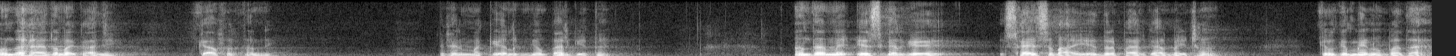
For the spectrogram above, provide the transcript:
ਉਹਦਾ ਹੈ ਤਾਂ ਮੈਂ ਕਾਜੀ, ਕਾਫਰ ਤਾਂ ਨਹੀਂ। ਤੇ ਫਿਰ ਮੱਕੇ ਵਾਲੇ ਕਿਉਂ ਪੈਰ ਕੀਤਾ? ਅੰਦਰ ਮੈਂ ਇਸ ਕਰਕੇ ਸਹਿ ਸਭਾਈ ਇਧਰ ਪੈਰ ਕਰ ਬੈਠਾ, ਕਿਉਂਕਿ ਮੈਨੂੰ ਪਤਾ ਹੈ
